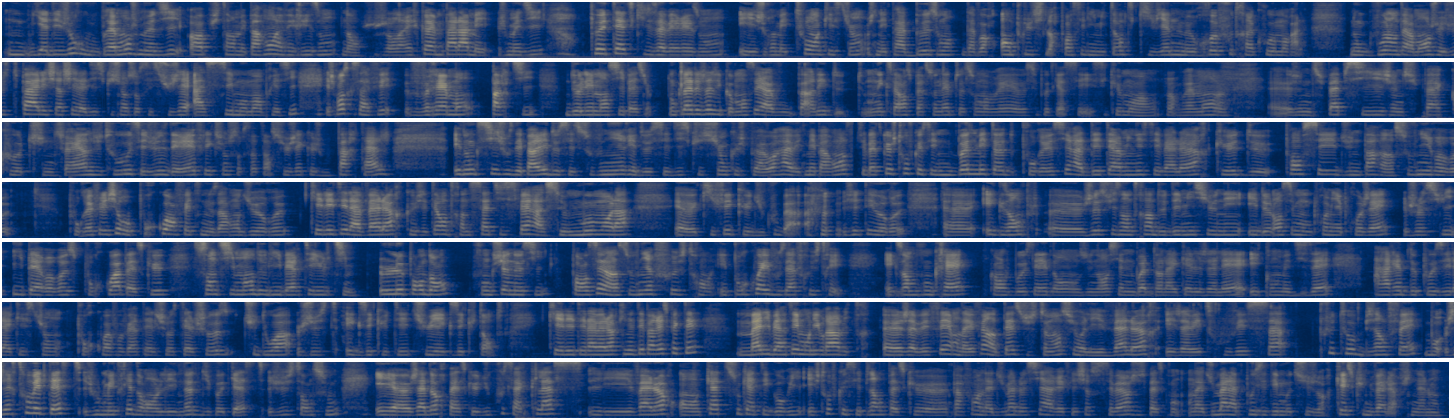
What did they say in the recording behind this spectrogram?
il y a des jours où vraiment je me dis oh putain mes parents avaient raison. Non j'en arrive quand même pas là mais je me dis peut-être qu'ils avaient raison et je remets tout en question. Je n'ai pas besoin d'avoir en plus leurs pensées limitantes qui viennent me refoutre un coup au moral donc volontairement je vais juste pas aller chercher la discussion sur ces sujets à ces moments précis et je pense que ça fait vraiment partie de l'émancipation donc là déjà j'ai commencé à vous parler de, mon expérience personnelle de toute façon en vrai euh, ce podcast c'est que moi hein. genre vraiment euh, euh, je ne suis pas psy, je ne suis pas coach, je ne suis rien du tout. C'est juste des réflexions sur certains sujets que je vous partage. Et donc si je vous ai parlé de ces souvenirs et de ces discussions que je peux avoir avec mes parents, c'est parce que je trouve que c'est une bonne méthode pour réussir à déterminer ces valeurs que de penser d'une part à un souvenir heureux pour réfléchir au pourquoi en fait il nous a rendu heureux, quelle était la valeur que j'étais en train de satisfaire à ce moment-là euh, qui fait que du coup bah j'étais heureux. Euh, exemple, euh, je suis en train de démissionner et de lancer mon premier projet, je suis hyper heureuse. Pourquoi? Parce que sentiment de liberté ultime. Le pendant fonctionne aussi. Pensez à un souvenir frustrant et pourquoi il vous a frustré. Exemple concret, quand je bossais dans une ancienne boîte dans laquelle j'allais et qu'on me disait Arrête de poser la question pourquoi faut faire telle chose, telle chose. Tu dois juste exécuter, tu es exécutante. Quelle était la valeur qui n'était pas respectée? Ma liberté et mon libre arbitre. Euh, on avait fait un test justement sur les valeurs et j'avais trouvé ça plutôt bien fait. Bon, j'ai retrouvé le test, je vous le mettrai dans les notes du podcast, juste en dessous. Et euh, j'adore parce que du coup, ça classe les valeurs en quatre sous-catégories. Et je trouve que c'est bien parce que euh, parfois on a du mal aussi à réfléchir sur ces valeurs juste parce qu'on a du mal à poser des mots dessus. Genre, qu'est-ce qu'une valeur finalement?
